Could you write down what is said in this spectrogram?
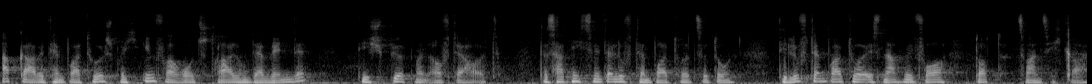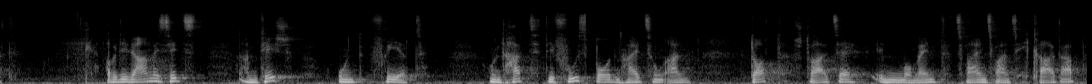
Abgabetemperatur, sprich Infrarotstrahlung der Wände, die spürt man auf der Haut. Das hat nichts mit der Lufttemperatur zu tun. Die Lufttemperatur ist nach wie vor dort 20 Grad. Aber die Dame sitzt am Tisch und friert und hat die Fußbodenheizung an. Dort strahlt sie im Moment 22 Grad ab,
